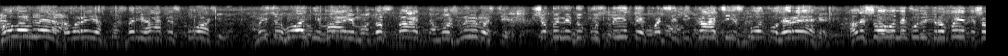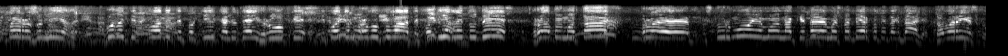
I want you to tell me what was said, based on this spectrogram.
Головне, товариство, зберігати спокій. Ми сьогодні маємо достатньо можливості, щоб не допустити фальсифікації з боку Гереги. Але що вони будуть робити, щоб ви розуміли? Будуть підходити по кілька людей групки і потім провокувати. Побігли туди, робимо так, е, штурмуємо, накидаємось на Беркут і так далі. Товариство,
